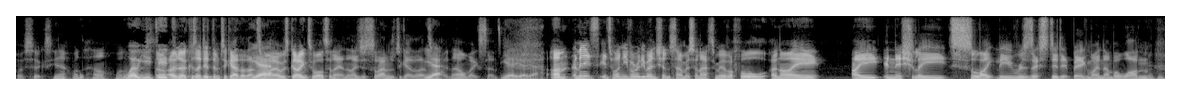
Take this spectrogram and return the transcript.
five, six. Yeah. What the hell? What Well, you did- Oh no, because I did them together. That's Yeah. why I was going to alternate, and then I just slammed them together. That's Yeah. why. That all makes sense. Yeah, yeah, yeah. Um, I mean, it's it's one you've already mentioned, Sam. It's Anatomy of a Fall, and I I initially slightly resisted it being my number one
